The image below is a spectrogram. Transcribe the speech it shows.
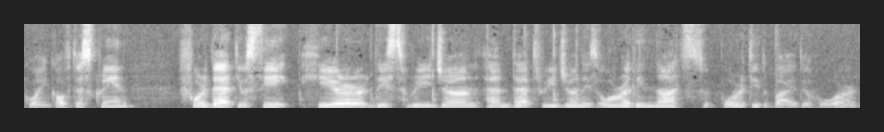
going off the screen, for that, you see here this region and that region is already not supported by the horn.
